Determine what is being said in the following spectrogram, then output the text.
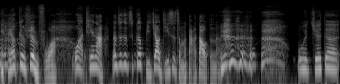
你还要更顺服啊？哇，天哪！那这个这个比较级是怎么达到的呢？我觉得。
